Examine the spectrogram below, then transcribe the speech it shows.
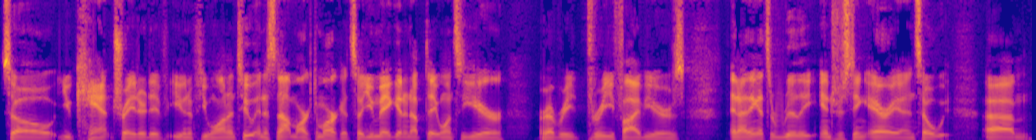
So you can't trade it if, even if you wanted to, and it's not mark to market. So you may get an update once a year or every three, five years. And I think it's a really interesting area. And so, um,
